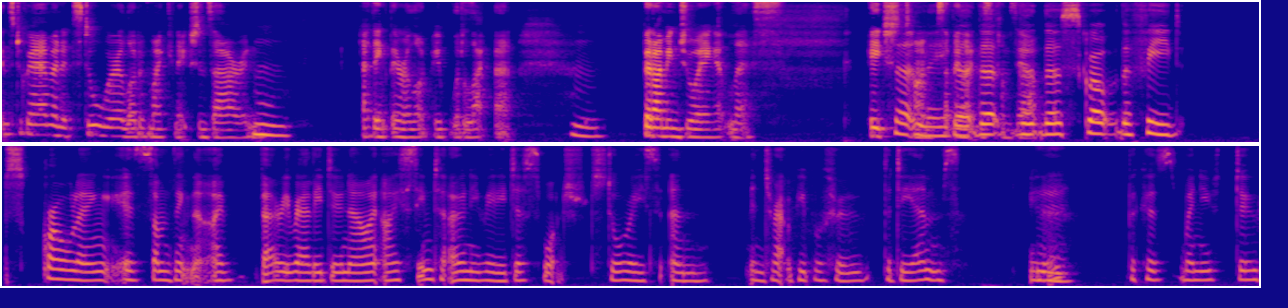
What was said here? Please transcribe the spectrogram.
Instagram and it's still where a lot of my connections are and mm. I think there are a lot of people that are like that. Mm. But I'm enjoying it less each Certainly. time something the, like the, this comes the, out. The scroll the feed scrolling is something that I very rarely do now. I, I seem to only really just watch stories and interact with people through the DMs, you know. Mm. Because when you do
